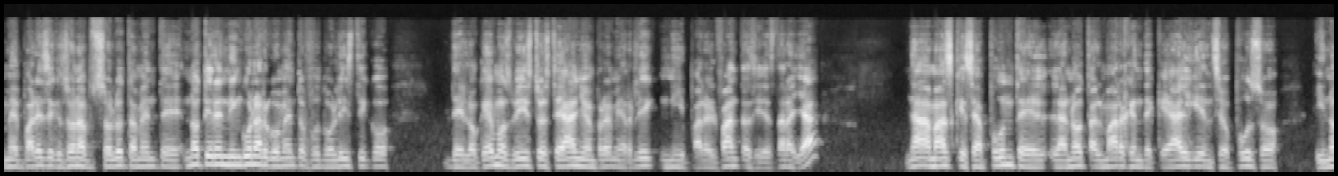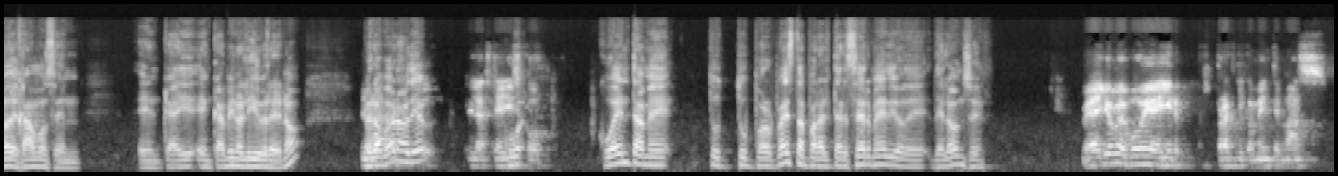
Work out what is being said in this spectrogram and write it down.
Me parece que son absolutamente, no tienen ningún argumento futbolístico de lo que hemos visto este año en Premier League, ni para el fantasy de estar allá. Nada más que se apunte la nota al margen de que alguien se opuso y no dejamos en, en, camino libre, ¿no? Pero bueno, Diego. El asterisco. cuéntame tu, propuesta para el tercer medio del once yo me voy a ir pues, prácticamente más,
